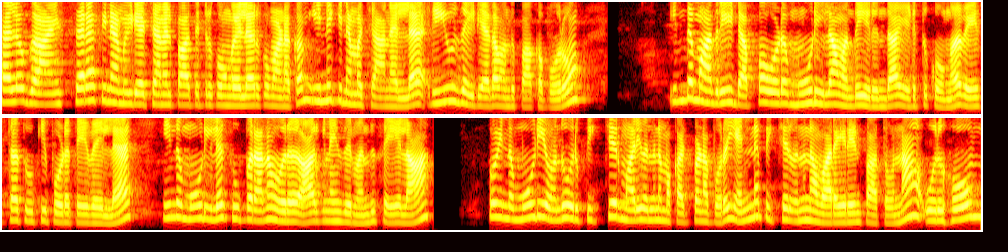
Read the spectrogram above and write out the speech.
Hello guys Serafina media channel பார்த்துட்ருக்கோங்க எல்லாருக்கும் வணக்கம். இன்றைக்கி நம்ம சேனலில் ரீயூஸ் ஐடியா தான் வந்து பார்க்க போகிறோம் இந்த மாதிரி டப்பாவோட மூடிலாம் வந்து இருந்தால் எடுத்துக்கோங்க. வேஸ்ட்டாக தூக்கி போட தேவையில்லை. இந்த மூடியில் சூப்பரான ஒரு ஆர்கனைசர் வந்து செய்யலாம். இப்போ இந்த மூடியை வந்து ஒரு பிக்சர் மாதிரி வந்து நம்ம கட் பண்ண போகிறோம் என்ன பிக்சர் வந்து நான் வரைகிறேன்னு பார்த்தோன்னா ஒரு ஹோம்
